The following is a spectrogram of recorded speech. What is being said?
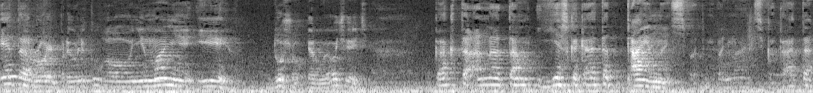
эта роль привлекла внимание и душу в первую очередь. Как-то она там есть какая-то тайность, какая-то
